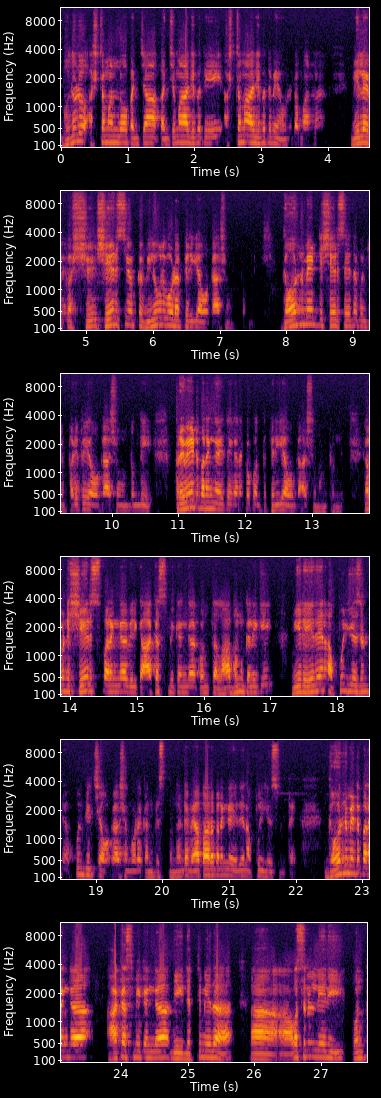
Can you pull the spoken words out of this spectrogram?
బుధుడు అష్టమంలో పంచా పంచమాధిపతి అష్టమాధిపతి ఉండటం వలన వీళ్ళ యొక్క షే- షేర్స్ యొక్క విలువలు కూడా పెరిగే అవకాశం ఉంటుంది. గవర్నమెంట్ షేర్స్ అయితే కొంచెం పడిపోయే అవకాశం ఉంటుంది. ప్రైవేట్ పరంగా అయితే కనుక కొంత పెరిగే అవకాశం ఉంటుంది. కాబట్టి షేర్స్ పరంగా వీరికి ఆకస్మికంగా కొంత లాభం కలిగి మీరు ఏదైనా అప్పులు చేస్తుంటే అప్పులు తీర్చే అవకాశం కూడా కనిపిస్తుంది. అంటే వ్యాపార పరంగా ఏదైనా అప్పులు చేస్తుంటే. గవర్నమెంట్ పరంగా ఆకస్మికంగా మీ నెత్తి మీద అవసరం లేని కొంత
